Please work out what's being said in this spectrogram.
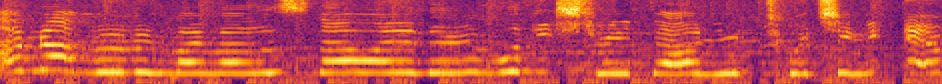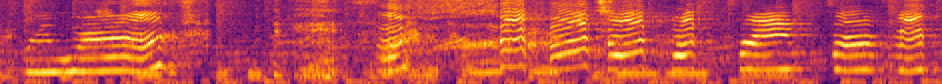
I'm not moving my mouse now either. I'm looking straight down. You're twitching everywhere. Frame perfect. Frame perfect.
